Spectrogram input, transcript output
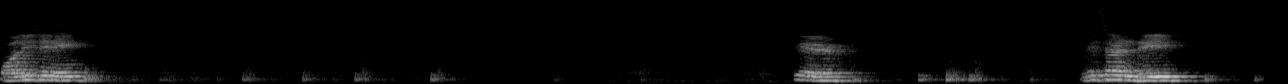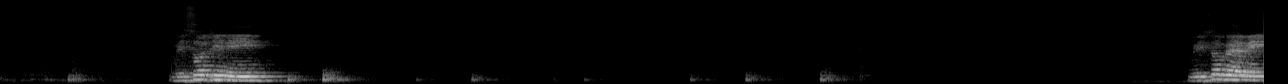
पॉलीजेनी फिर मिसएंड्री मिसोजिनी मिसोगैमी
